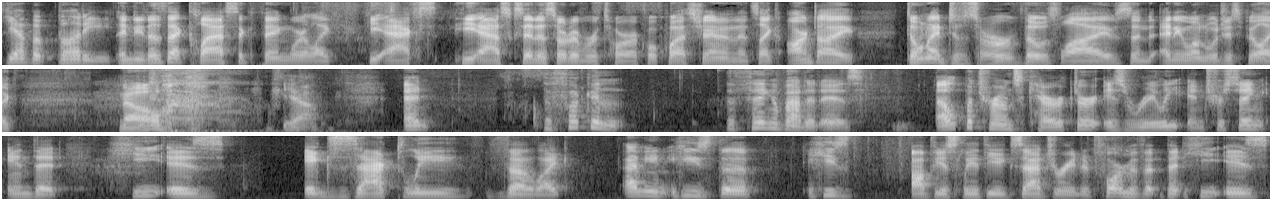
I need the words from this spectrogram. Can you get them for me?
yeah, but buddy, And he does that classic thing where like he acts he asks it a sort of rhetorical question and it's like, aren't I don't I deserve those lives? And anyone would just be like, No. Yeah. And the fucking the thing about it is El Patron's character is really interesting in that he is exactly the like I mean, he's the he's obviously the exaggerated form of it, but he is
